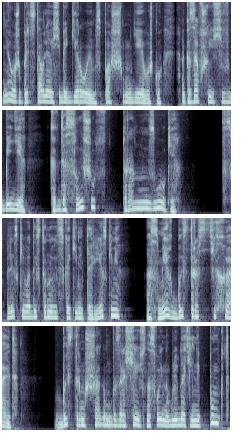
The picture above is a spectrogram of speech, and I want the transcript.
Я уже представляю себя героем, спасшим девушку, оказавшуюся в беде, когда слышу странные звуки — Всплески воды становятся какими-то резкими, а смех быстро стихает. Быстрым шагом возвращаюсь на свой наблюдательный пункт,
